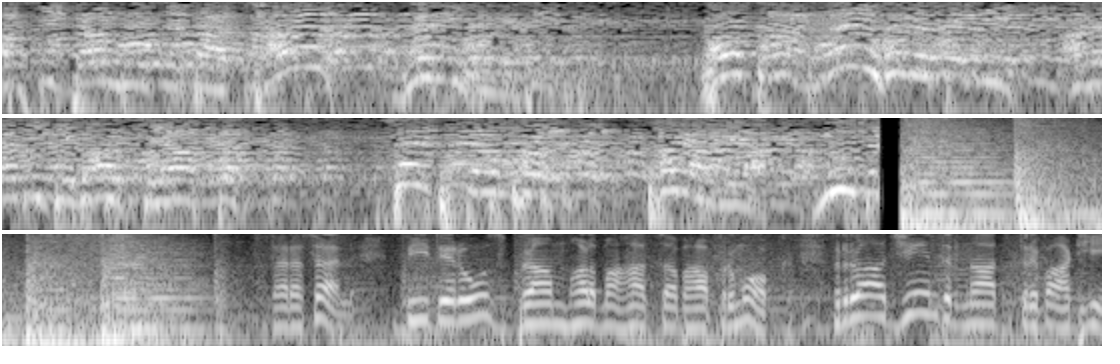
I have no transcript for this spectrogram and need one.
अब की ब्राह्मणों के साथ छल नहीं होने देगी धोखा नहीं होने देगी आज़ादी के बाद से आज तक सिर्फ़ ब्राह्मण ठगा गया दरअसल, बीते रोज ब्राह्मण महासभा प्रमुख राजेंद्र नाथ त्रिपाठी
